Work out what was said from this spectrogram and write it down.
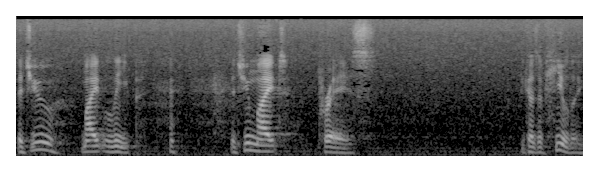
that you might leap, that you might praise because of healing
